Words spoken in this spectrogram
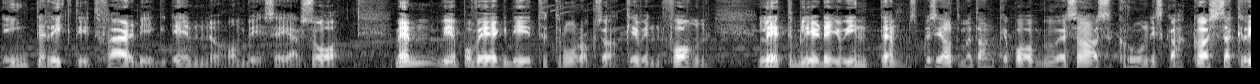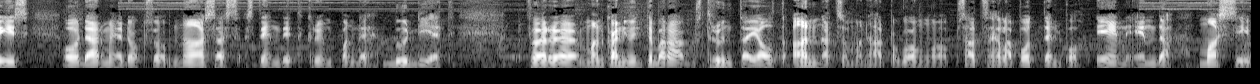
är inte riktigt färdig ännu om vi säger så. Men vi är på väg dit, tror också Kevin Fong. Lätt blir det ju inte, speciellt med tanke på USAs kroniska kassakris och därmed också NASAs ständigt krympande budget. För eh, man kan ju inte bara strunta i allt annat som man har på gång och satsa hela potten på en enda massiv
